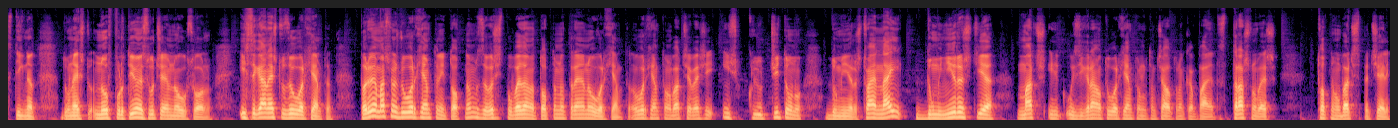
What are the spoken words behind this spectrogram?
стигнат до нещо. Но в противен случай е много сложно. И сега нещо за Увърхемптън. Първият матч между Увърхемптън и Тотнам завърши с победа на Тотнам на трена на Увърхемптън. Увърхемптън обаче беше изключително доминиращ. Това е най-доминиращия матч, изигран от Увърхемптън от началото на кампанията. Страшно беше. Тотнам обаче спечели.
